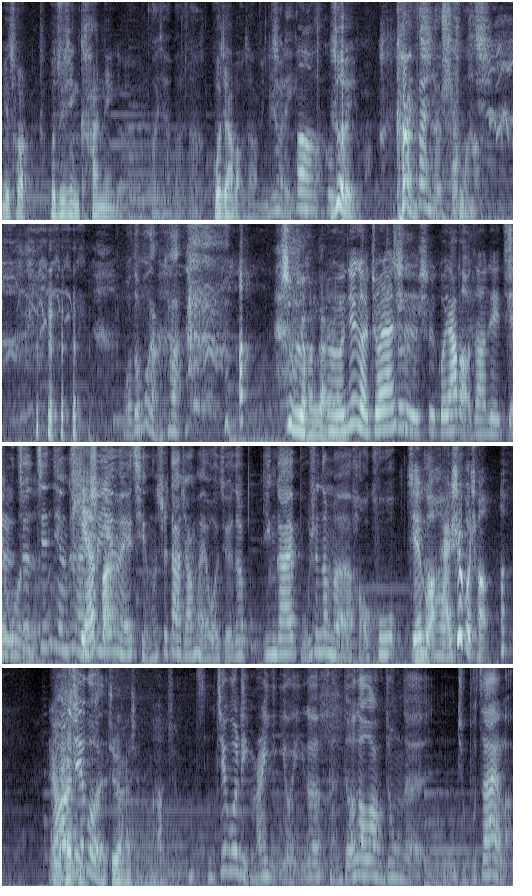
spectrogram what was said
没错。我最近看那个《国家宝藏》，国家宝藏那个热泪盈哦眶，热泪盈眶，看饭一都吃不好起哭一起，我都不敢看。是不是很感人？嗯？那个卓然是是国家宝藏这节目就今天看是因为请的是大张伟，我觉得应该不是那么好哭，结果还是不成。然后结果今天还行。结果里面有一个很德高望重的就不在了，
